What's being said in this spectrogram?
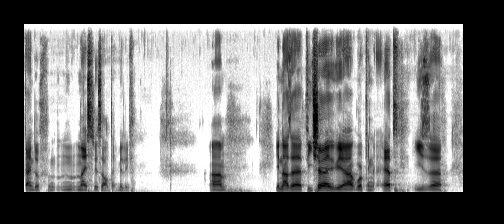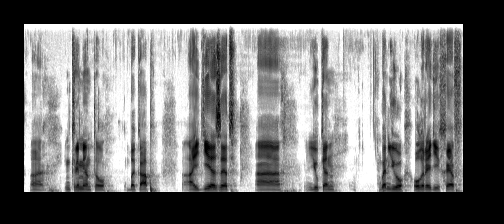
kind of nice result, I believe. Um, another feature we are working at is uh, uh, incremental backup idea that uh, you can, when you already have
